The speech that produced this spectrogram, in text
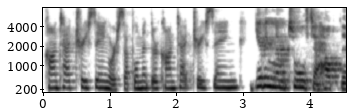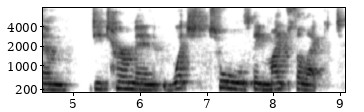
contact tracing or supplement their contact tracing. Giving them tools to help them determine which tools they might select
